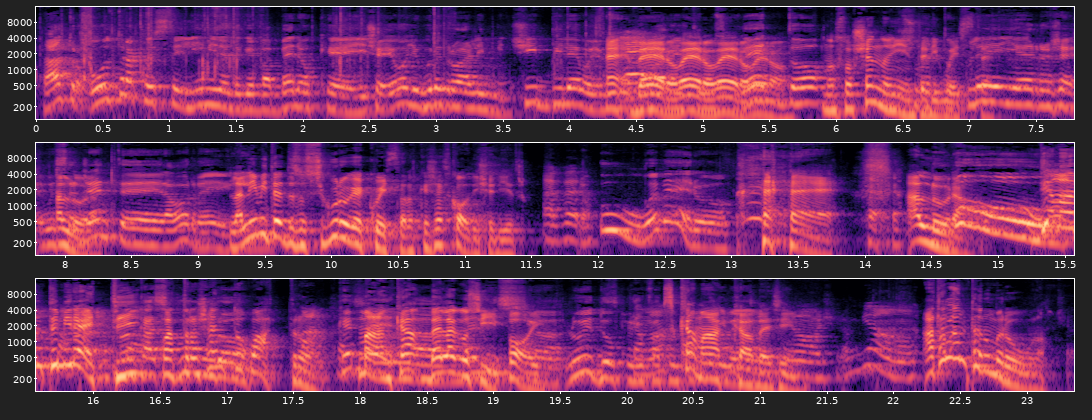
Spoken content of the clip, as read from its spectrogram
Tra l'altro, oltre a queste limited che va bene, ok. Cioè, io voglio pure trovare l'invincibile. Voglio pure Eh, vero, il vero, vero, vero. Non sto scendendo il niente di queste. Player, cioè, questa Allora. gente la vorrei. La limited sono sicuro che è questa, perché c'è il codice dietro. È vero. Uh, è vero. allora, Oh! Diamante Miretti, Manca sicuro. 404. Manca. Manca, bella, bella così, bellissima. poi. Lui è doppio. Scamacca, complimento. beh, sì. No, ce l'abbiamo. Atalanta numero 1. Ce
